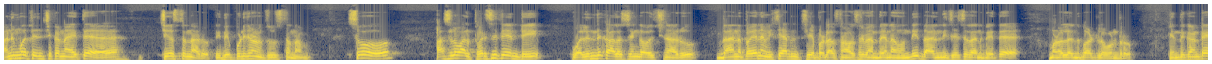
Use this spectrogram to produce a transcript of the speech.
అనుమతించకుండా అయితే చేస్తున్నారు. ఇది ఎప్పటి నుంచి మనం చూస్తున్నాం. సో అసలు వాళ్ళ పరిస్థితి ఏంటి? వాళ్ళు ఎందుకు ఆలస్యంగా వచ్చినారు? దానిపైన విచారణ చేపట్టాల్సిన అవసరం ఎంతైనా ఉంది. దాన్ని చేసేదానికైతే మన వాళ్ళు అందుబాటులో ఉండరు. ఎందుకంటే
